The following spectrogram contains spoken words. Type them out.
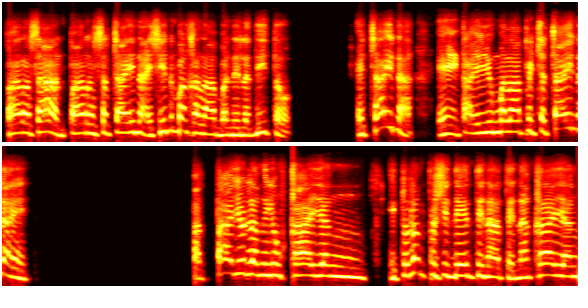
Para saan? Para sa China. Eh, sino bang kalaban nila dito? Eh, China. Eh, tayo yung malapit sa China eh. At tayo lang yung kayang, ito lang presidente natin, ang kayang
